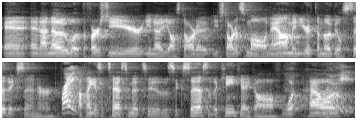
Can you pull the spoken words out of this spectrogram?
And, and I know the first year, you know, y'all started you started small. Now, I mean, you're at the Mobile Civic Center. Right. I think it's a testament to the success of the King Cake Off. What how Right.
